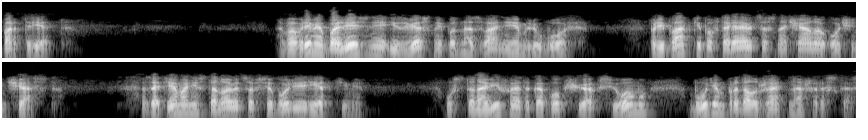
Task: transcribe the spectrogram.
Портрет. Во время болезни, известной под названием «любовь», припадки повторяются сначала очень часто. Затем они становятся все более редкими. Установив это как общую аксиому, будем продолжать наш рассказ.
